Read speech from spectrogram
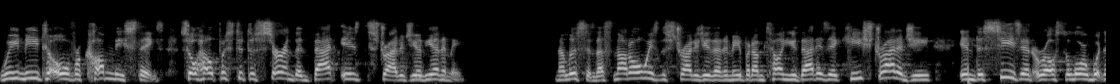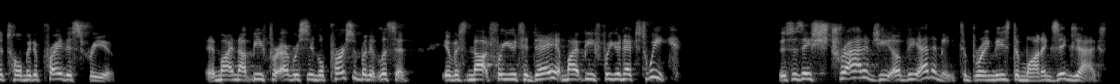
We need to overcome these things. So help us to discern that that is the strategy of the enemy. Now, listen, that's not always the strategy of the enemy, but I'm telling you that is a key strategy in this season, or else the Lord wouldn't have told me to pray this for you. It might not be for every single person, but it, listen, if it's not for you today, it might be for you next week. This is a strategy of the enemy to bring these demonic zigzags.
